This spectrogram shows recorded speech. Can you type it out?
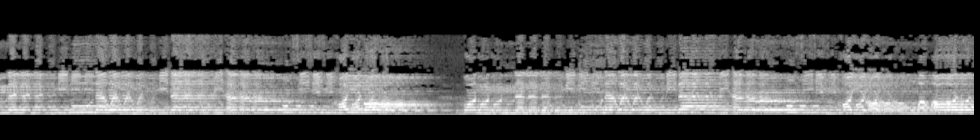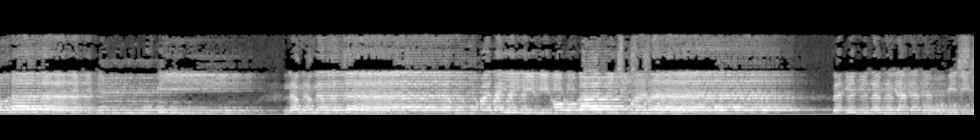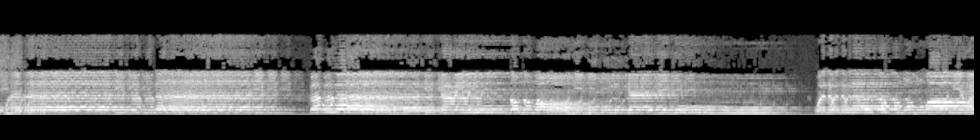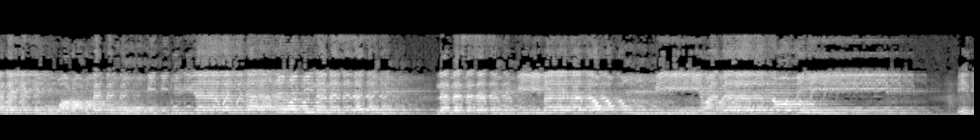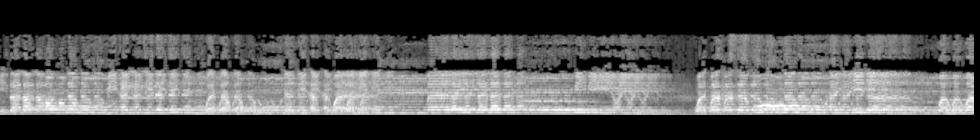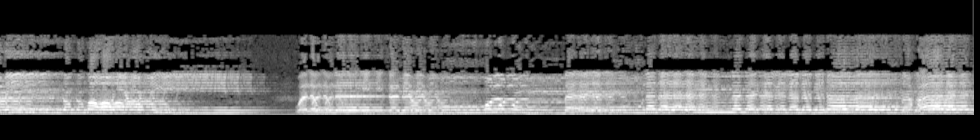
المؤمنون والمؤمنات بأنفسهم خيرا ظن المؤمنون والمؤمنات بأنفسهم خيرا وقالوا هذا إفك مبين لولا جاءوا عليه بأربعة شهداء فإذ لم يأتوا بالشهداء فأولئك, عند الله هم الكاذبون. ولولا فضل الله عليكم ورحمته في الدنيا والآخرة لمسكم فيما أفضتم تلقونه بألسنتكم وتقولون بأفواهكم ما ليس لكم به علم وتحسبونه هينا وهو عند الله عظيم ولولا إذ سمعتموه قلتم ما يكون لنا أن نتكلم بهذا سبحانك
